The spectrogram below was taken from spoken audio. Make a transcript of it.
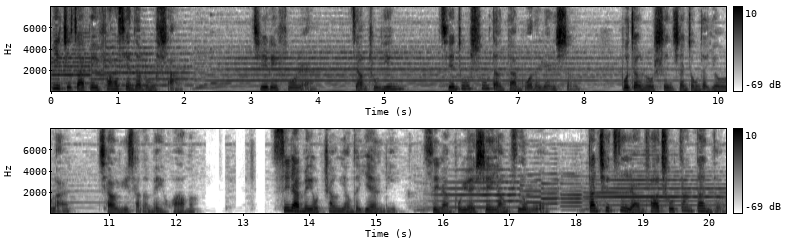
一直在被发现的路上。居里夫人、蒋祝英、钱钟书等淡泊的人生，不正如深山中的幽兰？强余下的梅花吗？虽然没有张扬的艳丽，虽然不愿宣扬自我，但却自然发出淡淡的、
